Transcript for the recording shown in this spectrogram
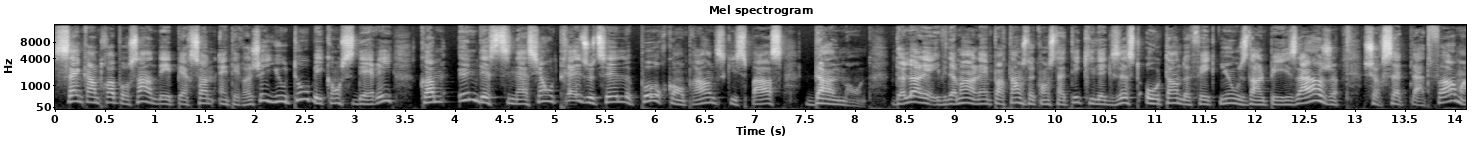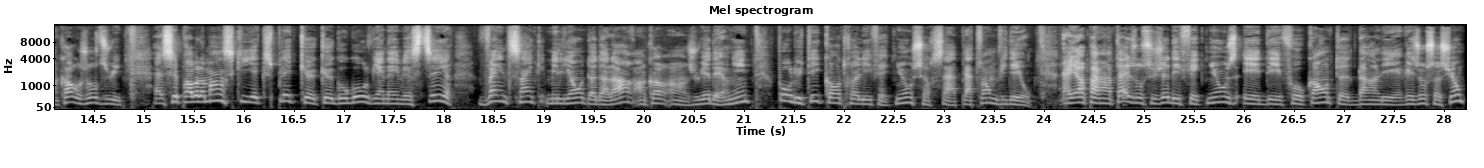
53% des personnes interrogées, YouTube est considéré comme une destination très utile pour comprendre ce qui se passe dans le monde. De là, évidemment, l'importance de constater qu'il existe autant de fake news dans le paysage sur cette plateforme encore aujourd'hui. Euh, c'est probablement ce qui explique que Google vient d'investir 25 millions de dollars, encore en juillet dernier, pour lutter contre les fake news sur sa plateforme vidéo. D'ailleurs, parenthèse au sujet des fake news et des faux comptes dans les réseaux sociaux,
